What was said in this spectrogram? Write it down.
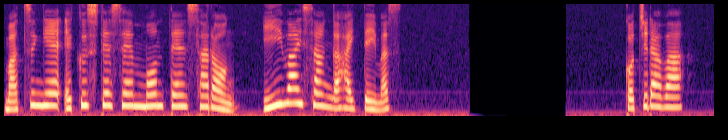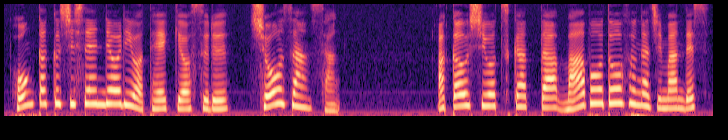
まつげエクステ専門店サロン EY さんが入っています。こちらは本格四川料理を提供する正山さん。赤牛を使った麻婆豆腐が自慢です。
